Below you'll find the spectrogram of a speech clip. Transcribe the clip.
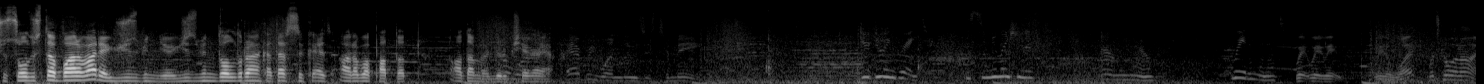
Şu sol üstte bar var ya 100 bin diyor. 100 bin doldurana kadar sık et- araba patlat. Adam öldür bir şeyler yap. Everyone loses to me. You're doing great. The simulation is. No. Wait a minute. Wait, wait, wait. Wait, a what? What's going on?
